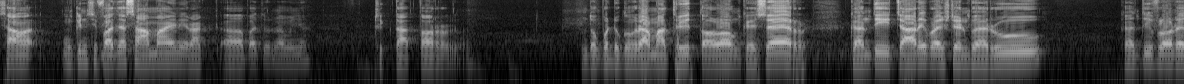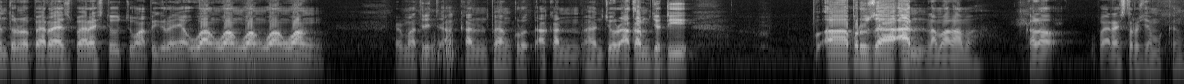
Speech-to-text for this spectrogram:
sama mungkin sifatnya sama ini eh, apa itu namanya? diktator. Untuk pendukung Real Madrid tolong geser, ganti cari presiden baru, ganti Florentino Perez. Perez tuh cuma pikirannya uang uang uang uang uang. Real Madrid akan bangkrut, akan hancur, akan menjadi eh, perusahaan lama-lama. Kalau Perez terus yang megang.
